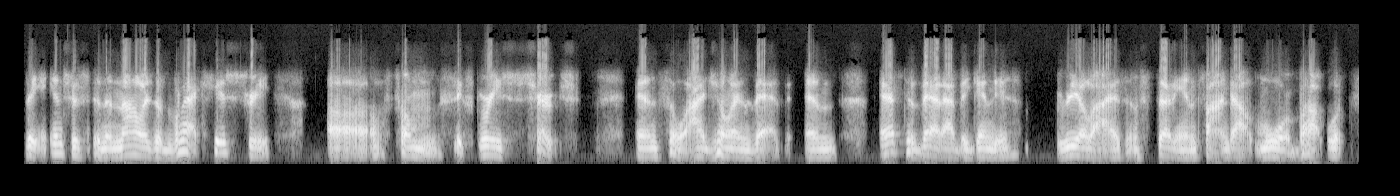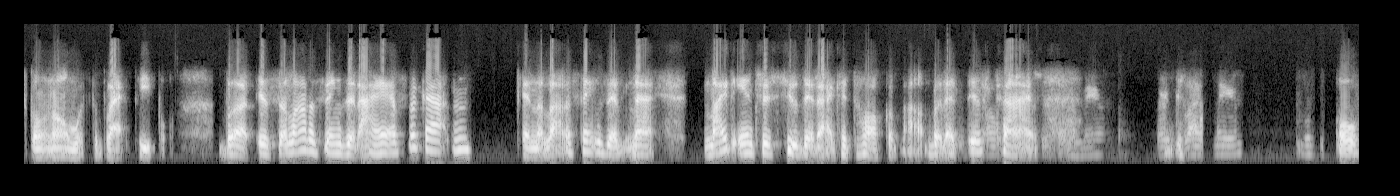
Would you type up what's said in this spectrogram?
the interest in the knowledge of Black history uh, from Sixth grade Church. And so I joined that. And after that, I began to realize and study and find out more about what's going on with the black people. But it's a lot of things that I have forgotten and a lot of things that might, might interest you that I could talk about. But at this oh, time, black mayor. Oh,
